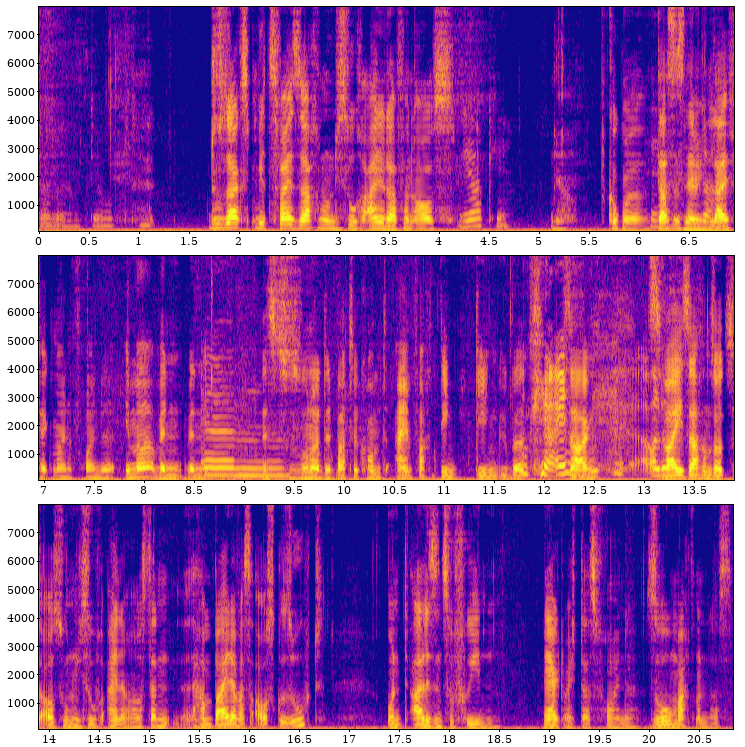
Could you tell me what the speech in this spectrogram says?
Warte, Du sagst mir zwei Sachen und ich suche eine davon aus. Ja, okay. Ja. Guck mal, Ja, das ist nämlich ein. Lifehack, meine Freunde. Immer, wenn, wenn Ähm. es zu so einer Debatte kommt, einfach den Gegenüber Okay, sagen, zwei Sachen sollst du aussuchen und ich suche eine aus. Dann haben beide was ausgesucht und alle sind zufrieden. Merkt euch das, Freunde. So macht man das.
